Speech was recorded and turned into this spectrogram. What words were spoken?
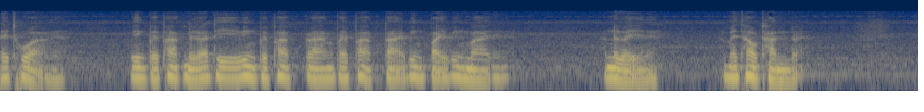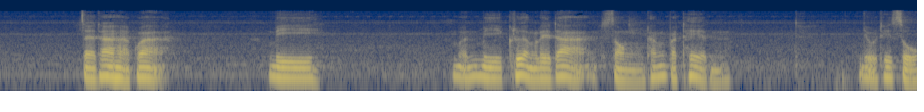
ได้ทั่ว วิ่งไปภาคเหนือทีวิ่งไปภาคกลางไปภาคใต้วิ่งไปวิ่งมาเหนื่อยไม่เท่าทันด้วยแต่ถ้าหากว่า มีเหมือนมีเครื่องเรดาร์ส่องทั้งประเทศ อยู่ที่สูง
